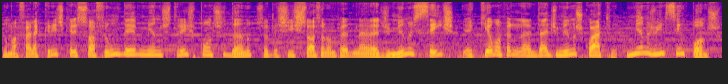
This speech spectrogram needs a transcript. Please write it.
Numa falha crítica, ele sofre um de menos 3 pontos de dano. Sua DX sofre uma penalidade de menos 6 e a IQ é uma penalidade de menos 4. Menos 25 pontos.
